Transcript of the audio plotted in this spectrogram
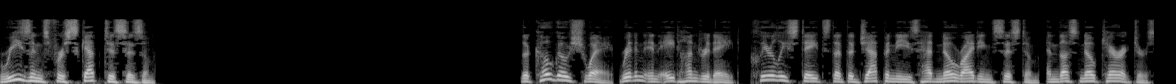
Reasons for skepticism The Kogo Shui, written in 808, clearly states that the Japanese had no writing system, and thus no characters,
